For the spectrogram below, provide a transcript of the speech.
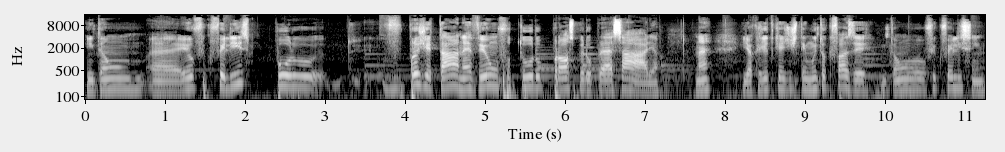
Então é, eu fico feliz por projetar, né, ver um futuro próspero para essa área, né? E acredito que a gente tem muito o que fazer. Então eu fico feliz sim.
